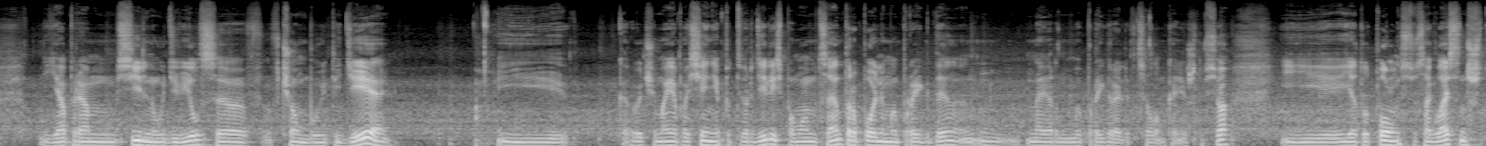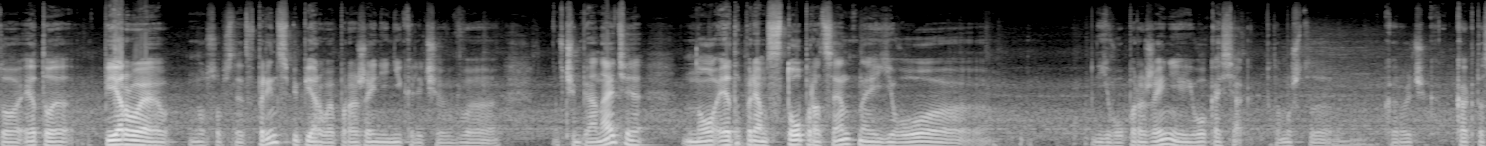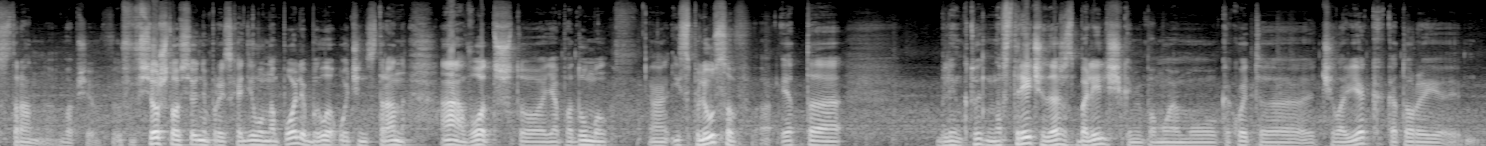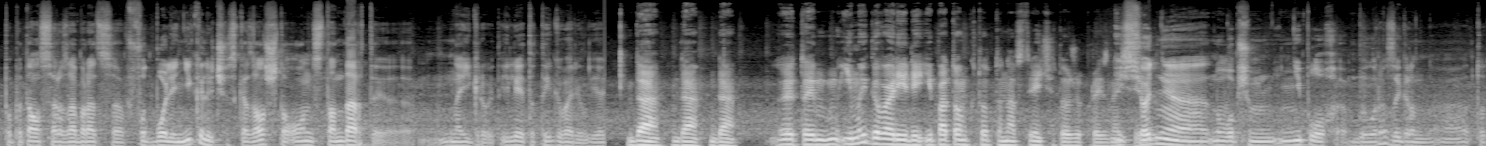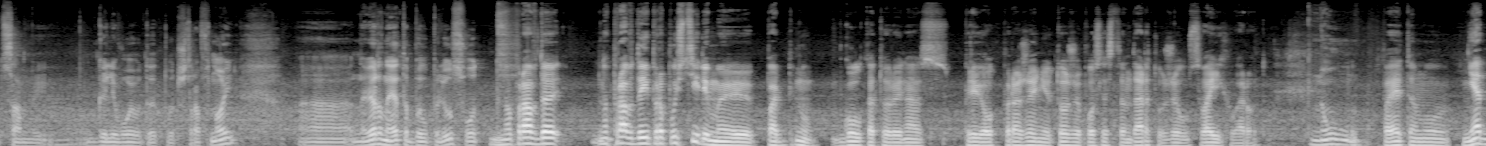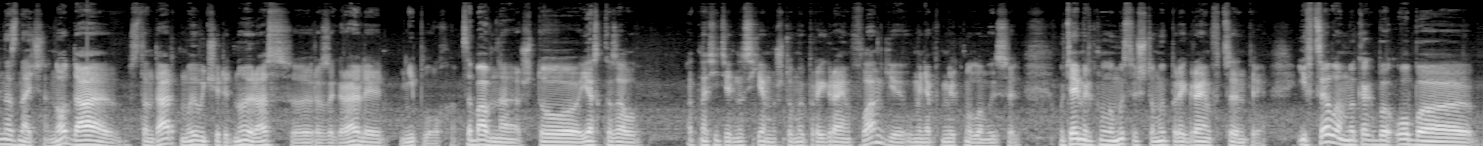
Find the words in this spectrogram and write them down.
я прям сильно удивился, в чем будет идея. И, короче, мои опасения подтвердились. По-моему, центр поля мы проиграли. Ну, наверное, мы проиграли в целом, конечно, все. И я тут полностью согласен, что это первое, ну, собственно, это в принципе первое поражение Николича в, в чемпионате но это прям стопроцентное его, его поражение, его косяк. Потому что, короче, как-то странно вообще. Все, что сегодня происходило на поле, было очень странно. А, вот что я подумал. А, из плюсов это... Блин, кто это? На встрече даже с болельщиками, по-моему, какой-то человек, который попытался разобраться в футболе Николича, сказал, что он стандарты наигрывает. Или это ты говорил? Я да, да, да. Это и мы говорили, и потом кто-то на встрече тоже произносил. И сегодня, ну, в общем, неплохо был разыгран э, тот самый голевой вот этот вот штрафной. Э, наверное, это был плюс. Вот. Но правда, но правда и пропустили мы ну, гол, который нас привел к поражению тоже после стандарта уже у своих ворот. Ну, поэтому неоднозначно. Но да, стандарт мы в очередной раз э, разыграли неплохо. Забавно, что я сказал относительно схемы, что мы проиграем в фланге, у меня помелькнула мысль. У тебя мелькнула мысль, что мы проиграем в центре. И в целом мы как бы оба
